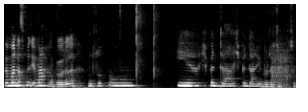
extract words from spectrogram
wenn man das mit ihr machen würde, und so, oh, hier, ich bin da, ich bin da, die würde so,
